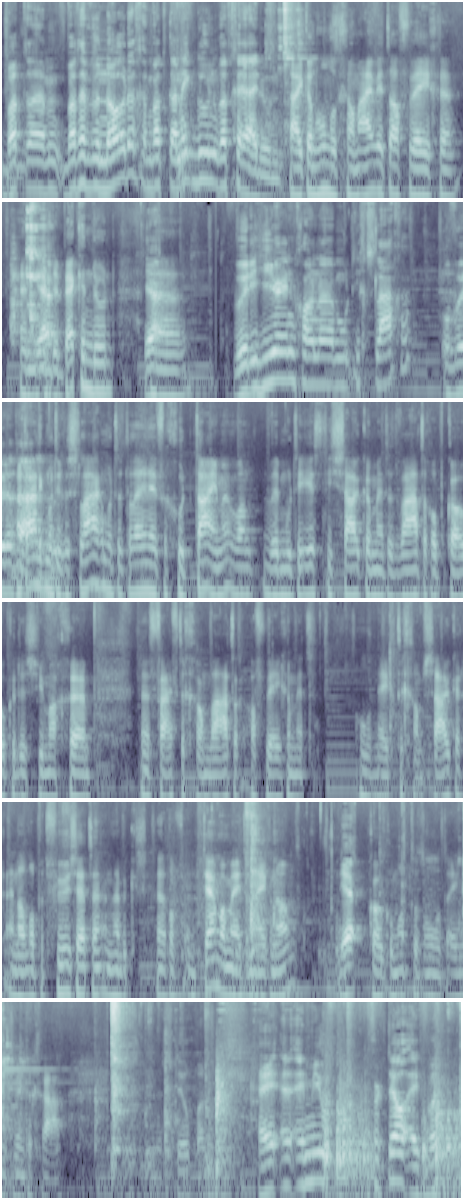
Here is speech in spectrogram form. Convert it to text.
Wat, ehm, wat hebben we nodig en wat kan ik doen? Wat ga jij doen? Nou, je kan 100 gram eiwit afwegen en Ja. de bekken doen. Ja. Eh, Wil je die hierin gewoon, eh, moet die geslagen? Of wil je dat uiteindelijk moet hij geslagen, moet het alleen even goed timen. Want we moeten eerst die suiker met het water opkoken. Dus je mag eh, eh, 50 gram water afwegen met 190 gram suiker. En dan op het vuur zetten. En dan heb ik zelf een thermometer meegenomen. Ja. Kook hem op tot 121 graden. Een stilpan. Hey, en Emiel, vertel even, want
